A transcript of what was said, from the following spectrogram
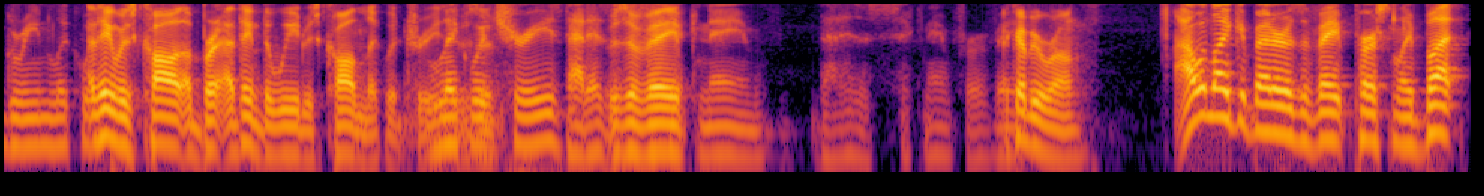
green liquid. I think it was called. A, I think the weed was called Liquid Tree. It was Liquid a- trees. That is it was a, a vape. sick name. That is a sick name for a vape. I could be wrong. I would like it better as a vape personally, but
